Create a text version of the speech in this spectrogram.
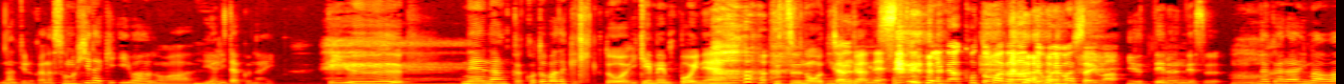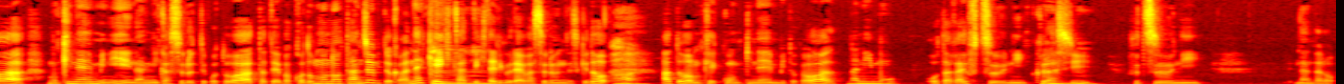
なんていうのかな、その日だけ祝うのはやりたくないっていう、ね、なんか言葉だけ聞くとイケメンっぽいね、普通のおっちゃんがね。素敵な言葉だなって思いました、今。言ってるんです。うん、だから今はもう記念日に何かするってことは、例えば子供の誕生日とかはね、ケーキ買ってきたりぐらいはするんですけど、はい。あとはもう結婚記念日とかは何もお互い普通に暮らし、うんうん普通に、なんだろ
